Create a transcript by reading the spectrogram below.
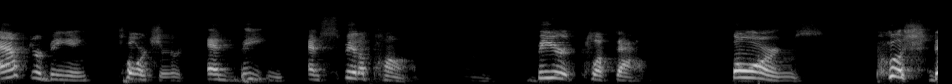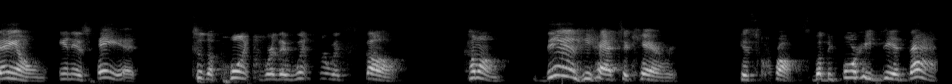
after being tortured and beaten and spit upon, beard plucked out, thorns pushed down in his head to the point where they went through his skull. Come on. Then he had to carry his cross. But before he did that,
